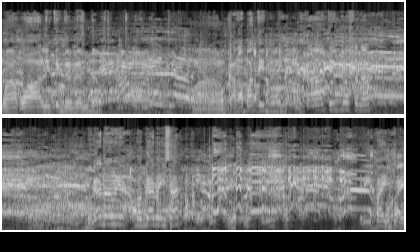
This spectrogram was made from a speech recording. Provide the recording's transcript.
mga quality, gaganda. Mga ano, magkakapatid. Magkakapatid, Boss, ano? Magkano, magkano isa? 3.5.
